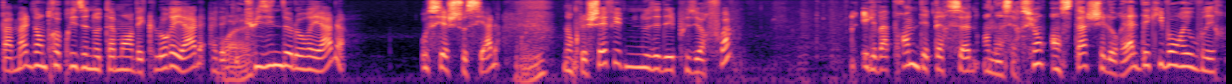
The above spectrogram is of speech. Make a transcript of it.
pas mal d'entreprises et notamment avec L'Oréal, avec Ouais. les cuisines de L'Oréal au siège social. Oui. Donc le chef est venu nous aider plusieurs fois. Il va prendre des personnes en insertion, en stage chez L'Oréal dès qu'ils vont réouvrir.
